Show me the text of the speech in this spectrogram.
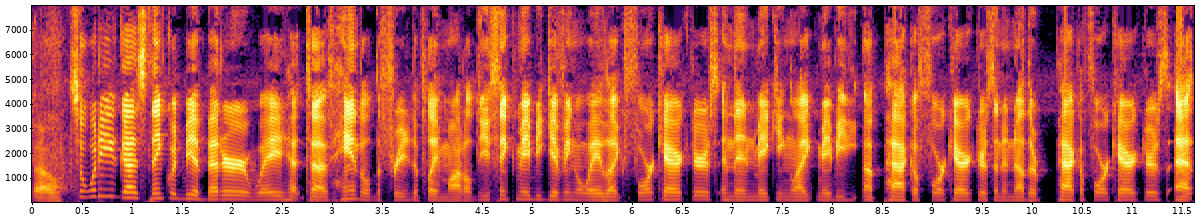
So, So, what do you guys think would be a better way to have handled the free to play model? Do you think maybe giving away like four characters and then making like maybe a pack of four characters and another pack of four characters at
